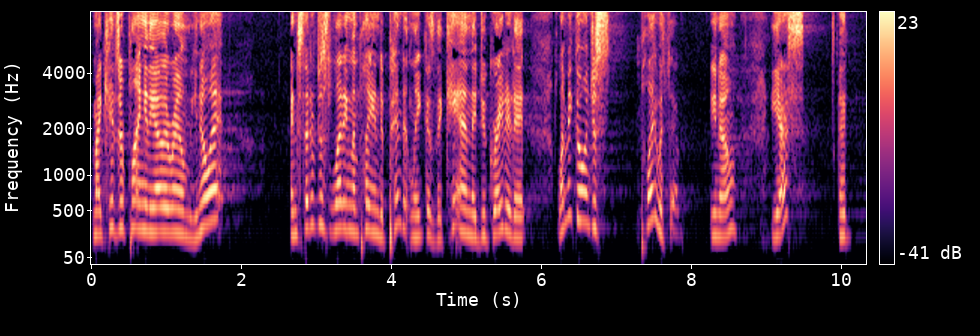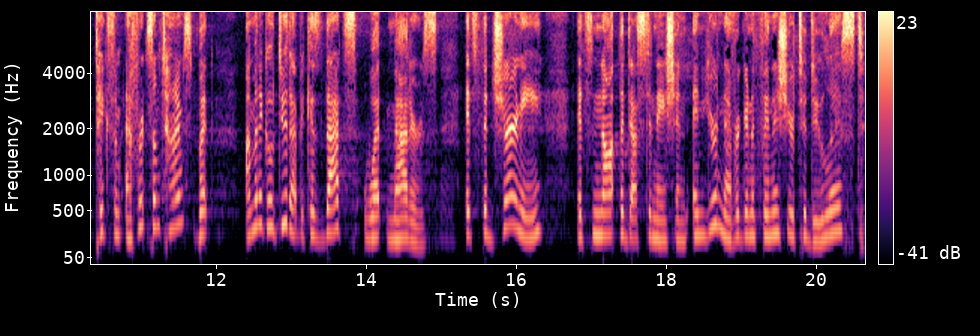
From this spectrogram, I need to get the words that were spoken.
my kids are playing in the other room. You know what? Instead of just letting them play independently, because they can, they do great at it, let me go and just play with them. You know? Yes, it takes some effort sometimes, but I'm gonna go do that because that's what matters. It's the journey, it's not the destination. And you're never gonna finish your to do list.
